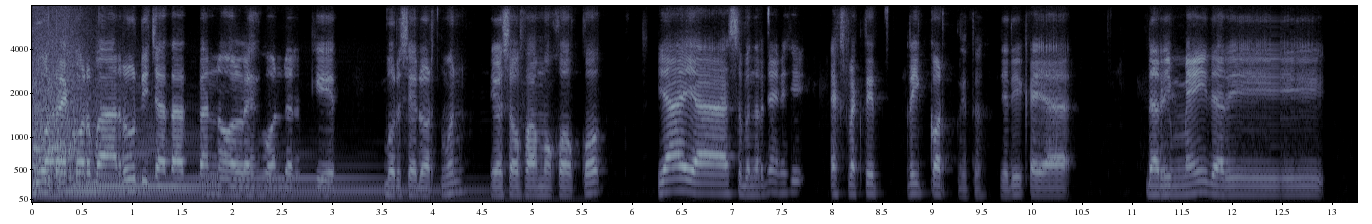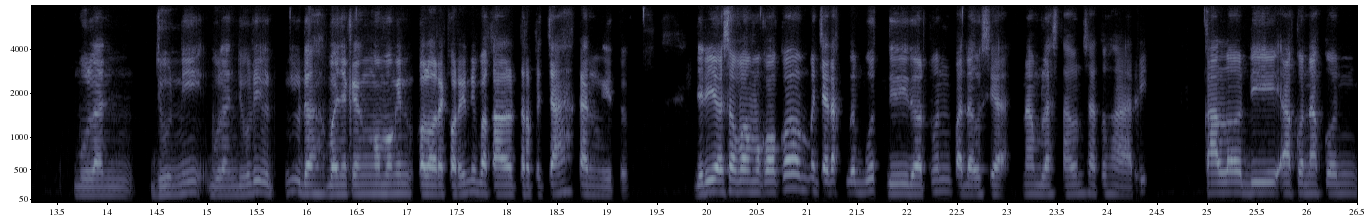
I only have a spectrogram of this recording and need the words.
Dua rekor baru dicatatkan oleh Wonderkid Borussia Dortmund, Yosofa Mokoko, ya ya sebenarnya ini sih expected record gitu. Jadi kayak dari Mei dari bulan Juni, bulan Juli ini udah banyak yang ngomongin kalau rekor ini bakal terpecahkan gitu. Jadi Yosofa Mokoko mencetak debut di Dortmund pada usia 16 tahun satu hari. Kalau di akun-akun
